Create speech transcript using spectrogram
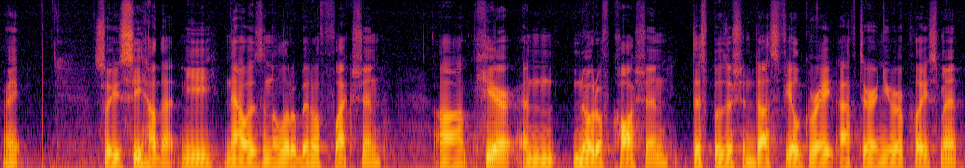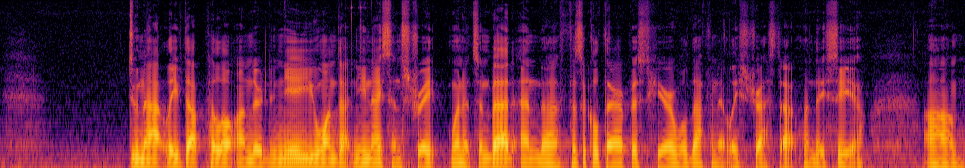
Right? So you see how that knee now is in a little bit of flexion. Uh, here, a note of caution. This position does feel great after a knee replacement do not leave that pillow under the knee. You want that knee nice and straight when it's in bed, and the physical therapist here will definitely stress that when they see you. Um,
